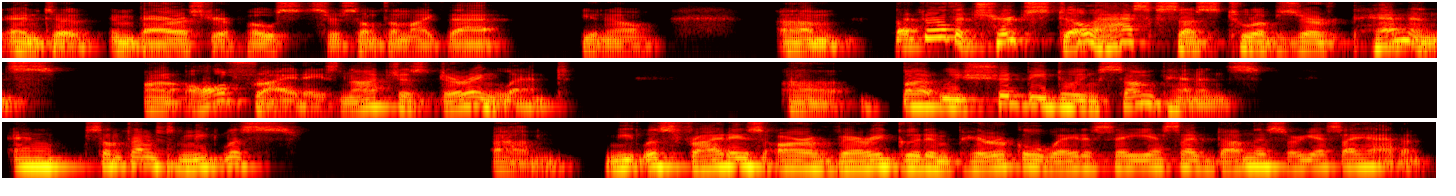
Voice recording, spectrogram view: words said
and to embarrass your hosts or something like that? You know, um, but no, the church still asks us to observe penance on all Fridays, not just during Lent. Uh, but we should be doing some penance, and sometimes meatless, um, meatless Fridays are a very good empirical way to say yes, I've done this or yes, I haven't.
